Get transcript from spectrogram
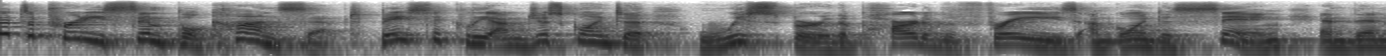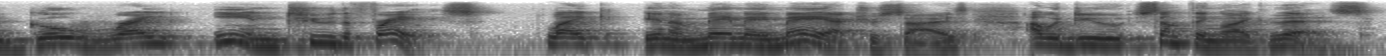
That's a pretty simple concept. Basically, I'm just going to whisper the part of the phrase I'm going to sing and then go right into the phrase. Like in a may, may, may exercise, I would do something like this.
